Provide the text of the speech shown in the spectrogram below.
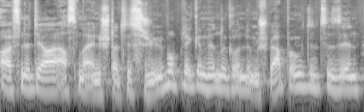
öffnet ja erstmal einen statistischen Überblick im Hintergrund, um Schwerpunkte zu sehen.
